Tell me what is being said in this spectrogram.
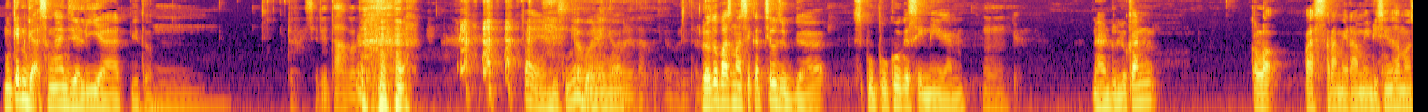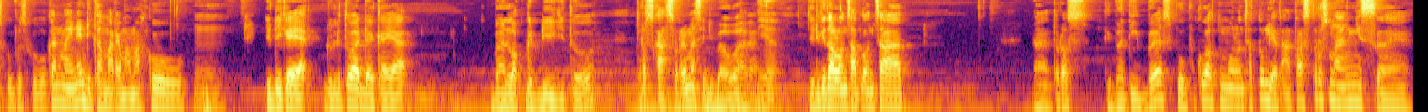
mungkin nggak sengaja lihat gitu. Hmm. Duh, jadi takut. Apa ya di sini Gak boleh takut, takut. Lo tuh pas masih kecil juga sepupuku ke sini kan. Hmm. Nah dulu kan kalau pas rame-rame di sini sama sepupu-sepupu kan mainnya di kamarnya mamaku. Hmm. Jadi kayak dulu tuh ada kayak balok gede gitu. Terus kasurnya masih di bawah kan. Iya. Jadi kita loncat-loncat. Nah terus tiba-tiba sepupuku waktu mau loncat tuh lihat atas terus nangis. eh.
